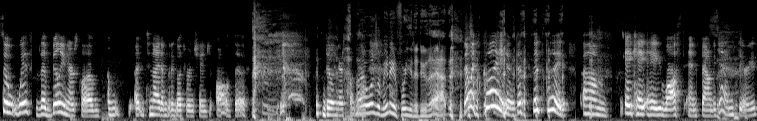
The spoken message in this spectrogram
So with the Billionaires Club, um, tonight I'm going to go through and change all of the. Billionaires Club. I wasn't meaning for you to do that. No, it's good. That's that's good. Um, AKA Lost and Found Again series.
